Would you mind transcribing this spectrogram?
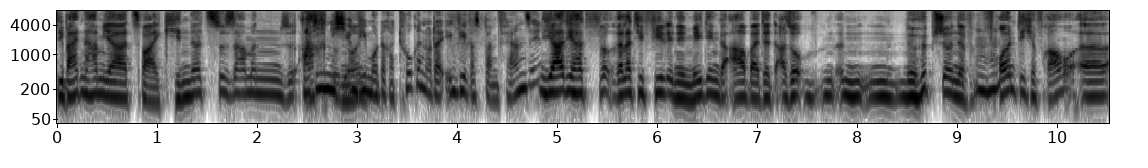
Die beiden haben ja zwei Kinder zusammen. So war die nicht irgendwie Moderatorin oder irgendwie was beim beim Fernsehen? Ja, die hat relativ viel in den Medien gearbeitet. Also eine hübsche, eine mhm. freundliche Frau. Äh,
